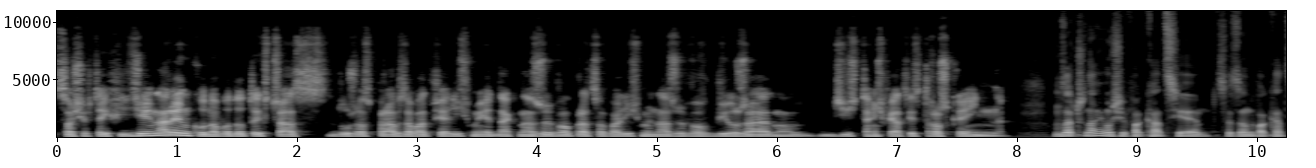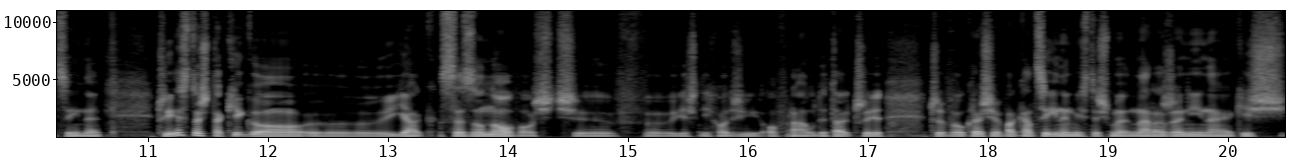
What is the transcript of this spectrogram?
co się w tej chwili dzieje na rynku, no bo dotychczas dużo spraw załatwialiśmy jednak na żywo, pracowaliśmy na żywo w biurze. No, dziś ten świat jest troszkę inny. Zaczynają się wakacje, sezon wakacyjny. Czy jest coś takiego y, jak sezonowość, y, w, jeśli chodzi o fraudy? Tak? Czy, czy w okresie wakacyjnym jesteśmy narażeni na jakieś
